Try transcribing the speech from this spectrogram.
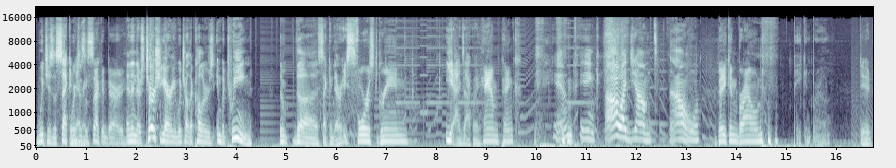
which is a secondary, which is a secondary. and then there's tertiary, which are the colors in between the the secondaries. Forest green, Yeah, exactly. ham pink, Ham pink. Oh, I jumped. Oh. bacon brown. Bacon brown. Dude,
